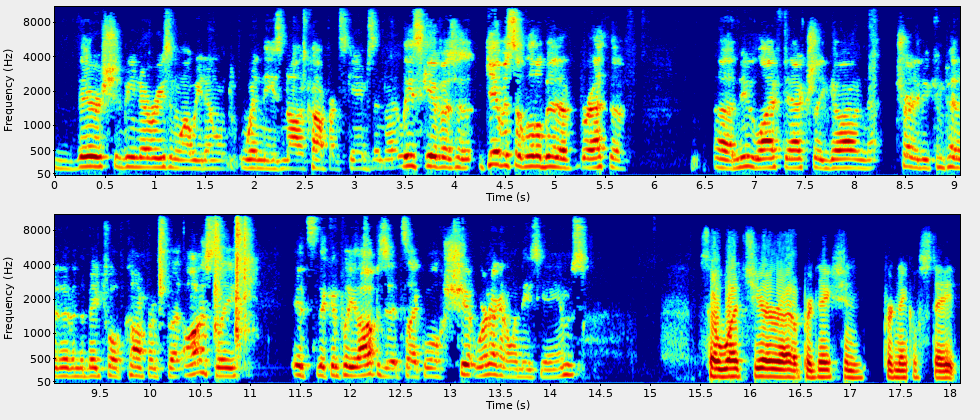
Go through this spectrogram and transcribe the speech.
There should be no reason why we don't win these non-conference games, and at least give us a, give us a little bit of breath of uh, new life to actually go out and try to be competitive in the Big Twelve conference. But honestly, it's the complete opposite. It's like, well, shit, we're not going to win these games. So what's your uh, prediction for Nicholls State?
